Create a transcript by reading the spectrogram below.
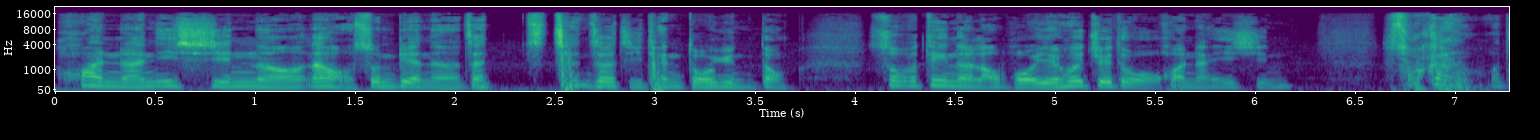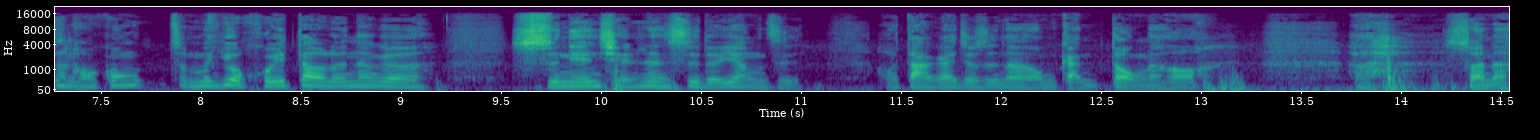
焕然一新哦。那我顺便呢，再趁这几天多运动，说不定呢，老婆也会觉得我焕然一新。说看我的老公怎么又回到了那个十年前认识的样子？我大概就是那种感动了哈。啊，算了，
